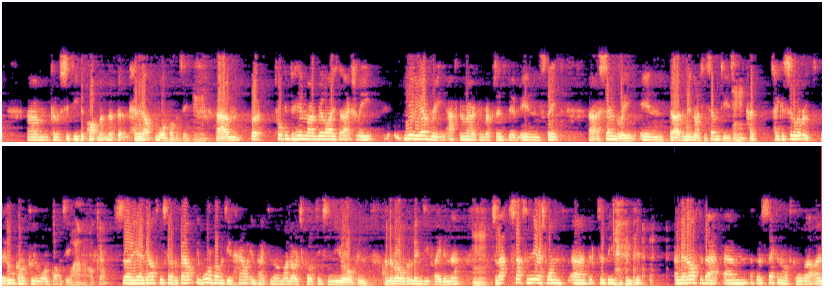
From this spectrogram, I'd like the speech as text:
um, kind of city department that, that headed up the war on poverty. Mm-hmm. Um, but talking to him, I realised that actually nearly every African American representative in state uh, assembly in uh, the mid 1970s Mhm. had taken a similar route. They'd all gone through the war on poverty. Wow. Okay. So yeah, the article is kind of about the war on poverty and how it impacted on minority politics in New York and, and the role that Lindsay played in that. Mm-hmm. So that's that's the nearest one uh, that, to be completed. and then after that, um, I've got a second article that I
